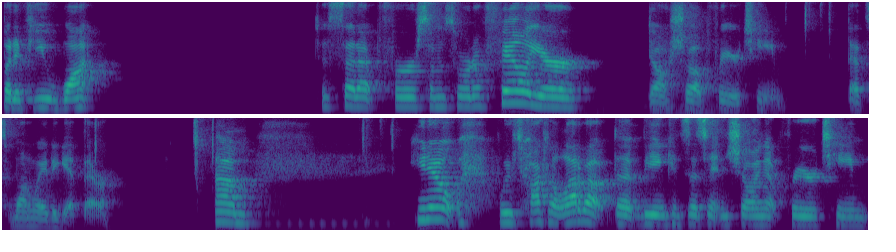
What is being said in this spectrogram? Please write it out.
But if you want to set up for some sort of failure, don't show up for your team. That's one way to get there. Um, you know, we've talked a lot about the being consistent and showing up for your team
